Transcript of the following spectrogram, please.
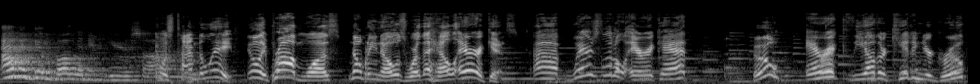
I haven't been bowling in years, so. it was time to leave. The only problem was nobody knows where the hell Eric is. Uh, where's little Eric at? Who? Eric, the other kid in your group?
